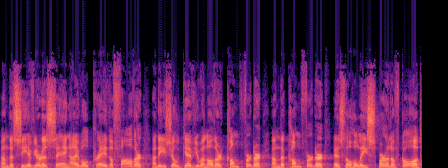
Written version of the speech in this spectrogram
and the Saviour is saying, I will pray the Father, and he shall give you another comforter, and the comforter is the Holy Spirit of God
